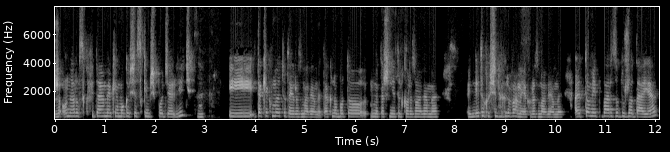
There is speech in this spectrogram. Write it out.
że one rozkwitają, jak ja mogę się z kimś podzielić. Tak. I tak jak my tutaj rozmawiamy, tak? No bo to my też nie tylko rozmawiamy, nie tylko się nagrywamy, jak rozmawiamy, ale to mi bardzo dużo daje.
